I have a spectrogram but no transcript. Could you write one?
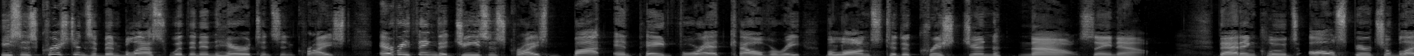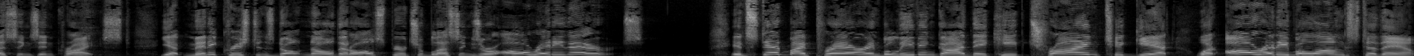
He says Christians have been blessed with an inheritance in Christ. Everything that Jesus Christ bought and paid for at Calvary belongs to the Christian now. Say now. That includes all spiritual blessings in Christ. Yet many Christians don't know that all spiritual blessings are already theirs. Instead, by prayer and believing God, they keep trying to get what already belongs to them.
